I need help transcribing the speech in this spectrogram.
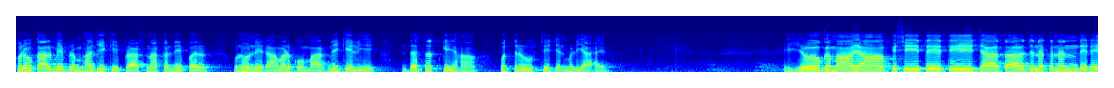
पूर्व काल में ब्रह्मा जी की प्रार्थना करने पर उन्होंने रावण को मारने के लिए दशरथ के यहाँ पुत्र रूप से जन्म लिया है। योग माया पिसीते जाता जनक नंदिने।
